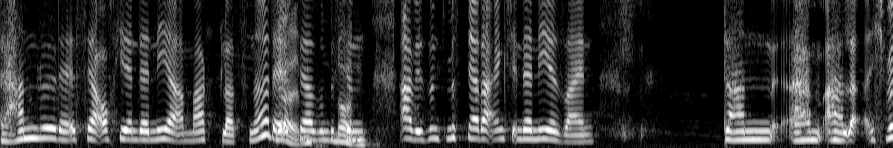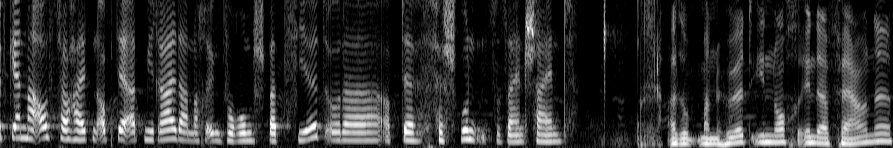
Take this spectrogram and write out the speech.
der Handel, der ist ja auch hier in der Nähe am Marktplatz, ne? Der Ja, ist ja so ein bisschen. Norden. Ah, wir sind, müssten ja da eigentlich in der Nähe sein. Dann, ähm, ich würde gerne mal Ausschau halten, ob der Admiral da noch irgendwo rumspaziert oder ob der verschwunden zu sein scheint. Also man hört ihn noch in der Ferne,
